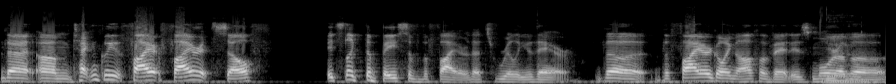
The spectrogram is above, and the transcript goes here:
that um technically fire fire itself, it's like the base of the fire that's really there. The the fire going off of it is more of Yeah. a.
